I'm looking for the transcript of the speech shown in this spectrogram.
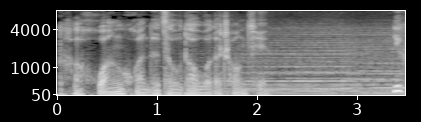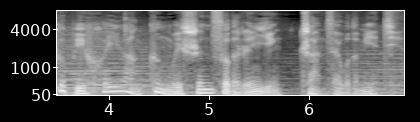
他缓缓地走到我的床前，一个比黑暗更为深色的人影站在我的面前。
